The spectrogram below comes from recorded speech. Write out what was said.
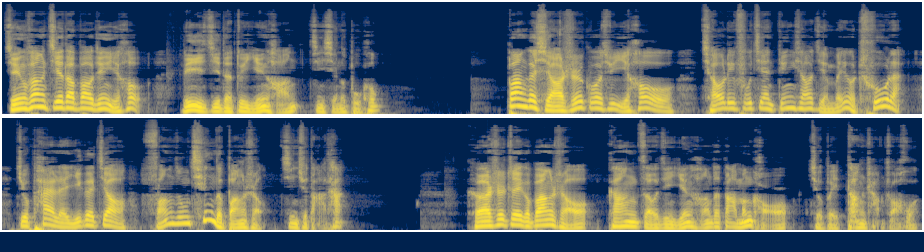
警方接到报警以后，立即的对银行进行了布控。半个小时过去以后，乔立夫见丁小姐没有出来，就派了一个叫房宗庆的帮手进去打探。可是这个帮手刚走进银行的大门口，就被当场抓获。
